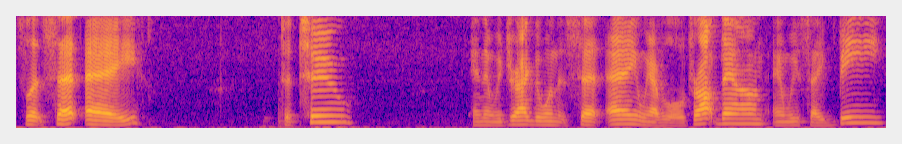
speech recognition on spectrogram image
So let's set A to 2. And then we drag the one that's set A and we have a little drop down and we say B,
